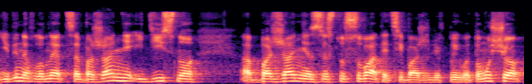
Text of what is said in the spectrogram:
єдине головне це бажання і дійсно бажання застосувати ці важелі впливу, тому що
